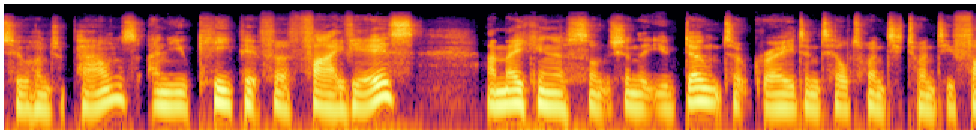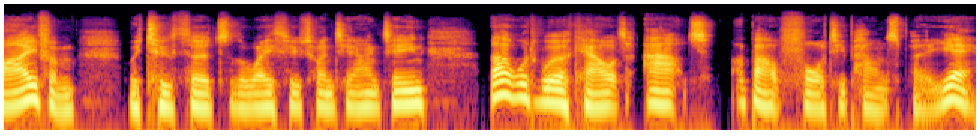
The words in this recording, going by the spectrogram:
£200 and you keep it for five years, and making an assumption that you don't upgrade until 2025, and we're two thirds of the way through 2019, that would work out at about £40 per year.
